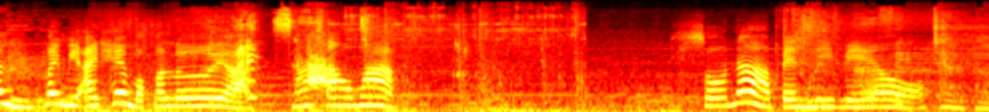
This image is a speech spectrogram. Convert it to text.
นไม่มีไอเทมออกมาเลยอะน่าเศร้ามาก โซน่าเป็นรีเบล tempo.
